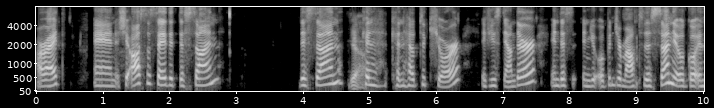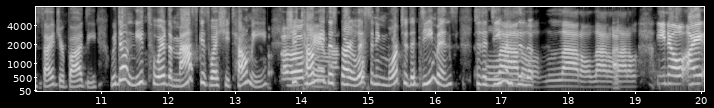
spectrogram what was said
All right. And she also said that the sun, the sun Yeah. can can help to cure if you stand there in this and you open your mouth to the sun, it will go inside your body. We don't need to wear the mask, is what she tell me. She tell me to start listening more to the demons, to the demons in the. Laddle, laddle, laddle, You know, I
